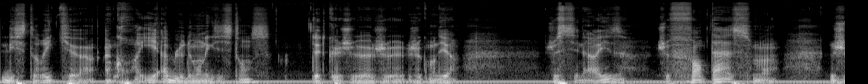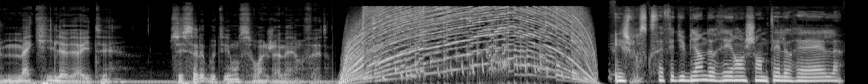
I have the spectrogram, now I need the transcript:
l'historique euh, incroyable de mon existence? Peut-être que je, je, je, comment dire, je scénarise, je fantasme, je maquille la vérité. C'est ça la beauté, on ne saura jamais en fait. Et je pense que ça fait du bien de réenchanter le réel,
